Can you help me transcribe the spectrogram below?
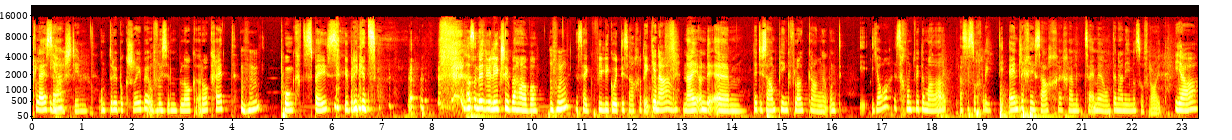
gelesen Ja, stimmt. und darüber geschrieben Mhm. auf unserem Blog Rocket. Punkt Space übrigens. also nicht, weil ich geschrieben habe, aber es hat viele gute Sachen dazu. Mhm. Genau. Nein, und ähm, dort ist auch um Pink Floyd gegangen. Und ja, es kommt wieder mal an, also so ein bisschen die ähnlichen Sachen kommen zusammen und dann habe ich immer so Freude. Ja.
